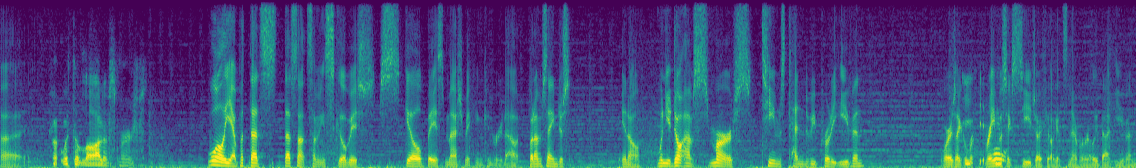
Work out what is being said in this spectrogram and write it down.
Uh, But with a lot of Smurfs. Well, yeah, but that's that's not something skill based skill based matchmaking can root out. But I'm saying just, you know, when you don't have Smurfs, teams tend to be pretty even. Whereas like Ye- Rainbow Six Siege, I feel like it's never really that even.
